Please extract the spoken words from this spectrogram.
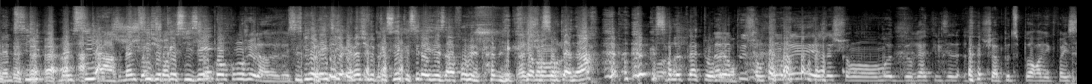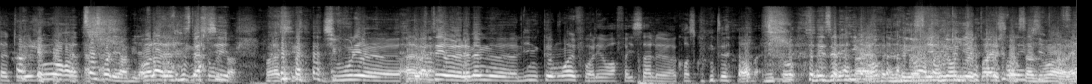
Même si, même si, alors, même si je précisais, Je suis un peu en congé là. c'est ce que j'allais dire, et là je vais préciser que s'il a eu des infos, il va pas me l'écrire Ah, je dans son canard, que sur notre plateau. Là, en bon. plus, je suis en congé, et là, je suis en mode de réactivation. Je fais un peu de sport avec Faisal tous les jours. Ça se voit d'ailleurs, Bilal. Voilà, merci. Voilà, si vous voulez euh, Ah, adopter euh, la même euh, ligne que moi, il faut aller voir Faisal euh, à Cross Counter. Bon, bah, Nico, je suis désolé, Nico. On n'y est pas et je pense que ça se voit. ouais.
